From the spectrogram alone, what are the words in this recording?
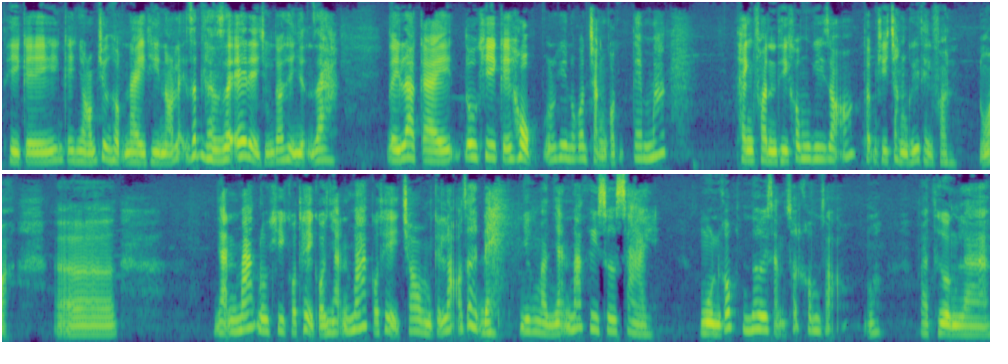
thì cái cái nhóm trường hợp này thì nó lại rất là dễ để chúng ta thể nhận ra. Đấy là cái đôi khi cái hộp đôi khi nó còn chẳng có tem mát. Thành phần thì không ghi rõ thậm chí chẳng ghi thành phần đúng không ạ? À, nhãn mác đôi khi có thể có nhãn mác có thể cho một cái lọ rất là đẹp nhưng mà nhãn mác ghi sơ sài nguồn gốc nơi sản xuất không rõ đúng không? và thường là,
